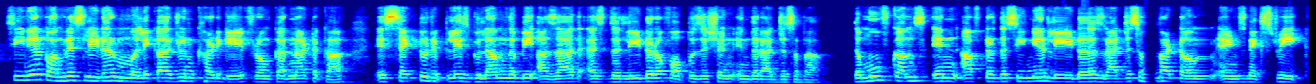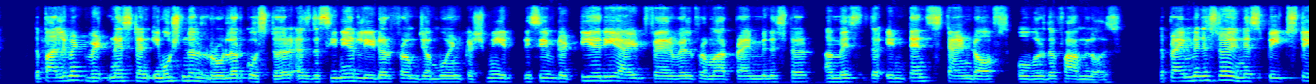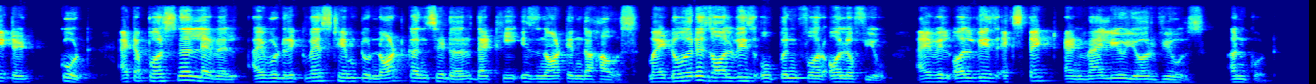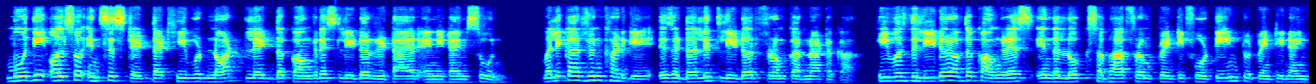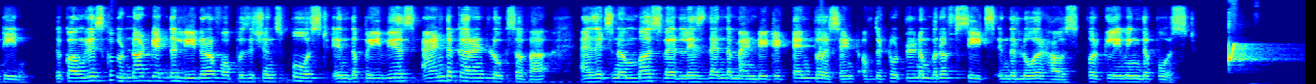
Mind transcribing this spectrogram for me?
Senior Congress leader Mallikarjun Kharge from Karnataka is set to replace Ghulam Nabi Azad as the leader of opposition in the Rajya Sabha. The move comes in after the senior leader's Rajya Sabha term ends next week. The parliament witnessed an emotional roller coaster as the senior leader from Jammu and Kashmir received a teary eyed farewell from our prime minister amidst the intense standoffs over the farm laws. The prime minister, in his speech, stated, quote, at a personal level, I would request him to not consider that he is not in the house. My door is always open for all of you. I will always expect and value your views unquote. Modi also insisted that he would not let the Congress leader retire anytime soon. Mallikarjun Kharge is a Dalit leader from Karnataka. He was the leader of the Congress in the Lok Sabha from 2014 to 2019. The Congress could not get the leader of opposition's post in the previous and the current Lok Sabha as its numbers were less than the mandated 10% of the total number of seats in the lower house for claiming the post.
